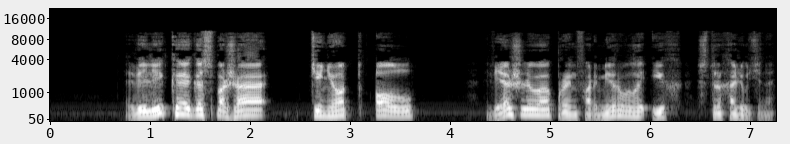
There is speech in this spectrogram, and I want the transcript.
— великая госпожа Тенет Олл», — вежливо проинформировала их Страхолюдина.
